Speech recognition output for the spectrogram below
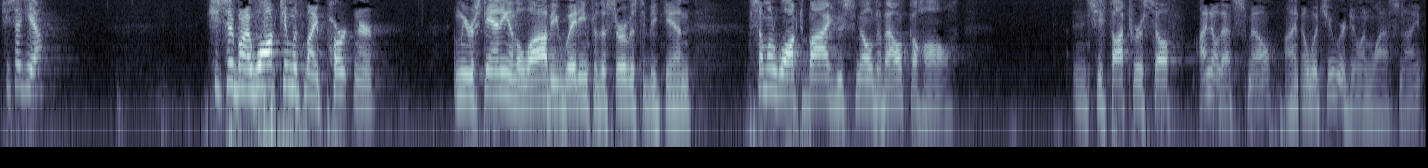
She said, yeah. She said, when I walked in with my partner and we were standing in the lobby waiting for the service to begin, someone walked by who smelled of alcohol. And she thought to herself, I know that smell. I know what you were doing last night.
